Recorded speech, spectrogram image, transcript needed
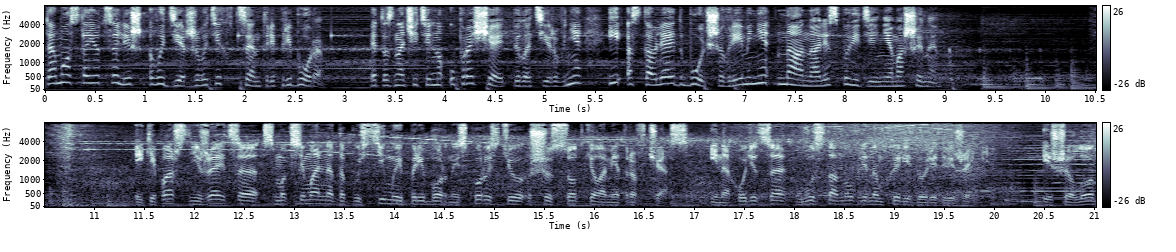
Тому остается лишь выдерживать их в центре прибора. Это значительно упрощает пилотирование и оставляет больше времени на анализ поведения машины. Экипаж снижается с максимально допустимой приборной скоростью 600 км в час и находится в установленном коридоре движения. Эшелон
